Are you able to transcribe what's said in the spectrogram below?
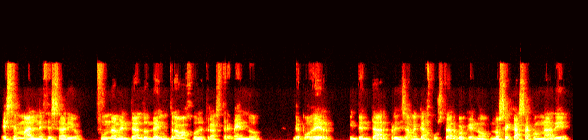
ese mal necesario, fundamental, donde hay un trabajo detrás tremendo de poder intentar precisamente ajustar, porque no, no se casa con nadie,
